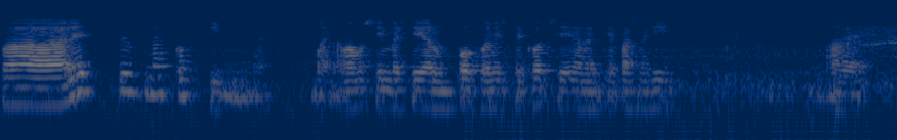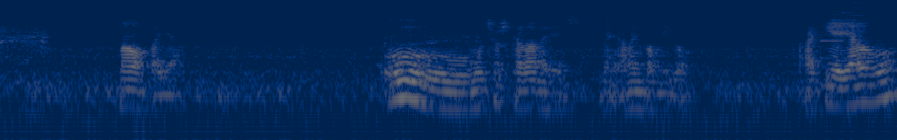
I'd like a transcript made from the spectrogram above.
Parece una cocina. Bueno, vamos a investigar un poco en este coche, a ver qué pasa aquí. A ver. Vamos para allá. Uh, muchos cadáveres. Venga, ven conmigo. Aquí hay algo.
